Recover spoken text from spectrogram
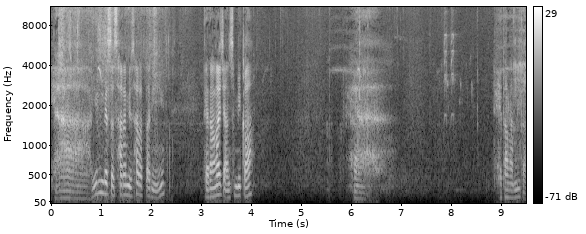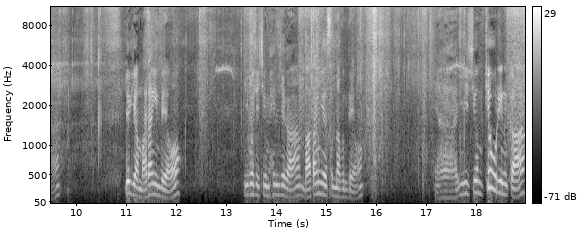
이야, 이런 데서 사람이 살았다니, 대단하지 않습니까? 이야, 대단합니다. 여기가 마당인데요. 이곳이 지금 현재가 마당이었었나 본데요. 야, 이 지금 겨울이니까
